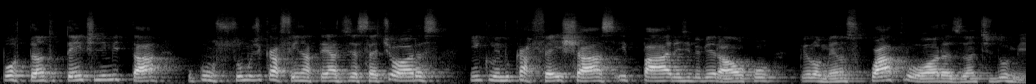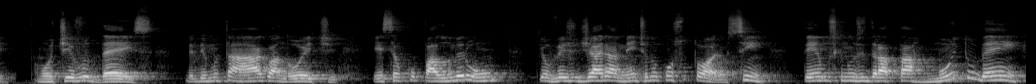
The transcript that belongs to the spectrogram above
Portanto, tente limitar o consumo de cafeína até às 17 horas, incluindo café e chás, e pare de beber álcool pelo menos 4 horas antes de dormir. Motivo 10 beber muita água à noite. Esse é o culpado número um que eu vejo diariamente no consultório. Sim, temos que nos hidratar muito bem,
